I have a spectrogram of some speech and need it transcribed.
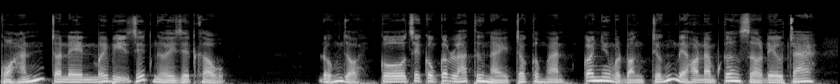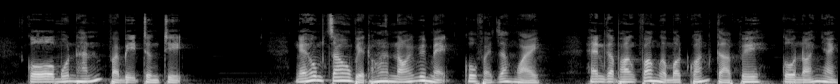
của hắn cho nên mới bị giết người diệt khẩu. Đúng rồi, cô sẽ cung cấp lá thư này cho công an, coi như một bằng chứng để họ làm cơ sở điều tra. Cô muốn hắn phải bị trừng trị. Ngày hôm sau, Việt Hoa nói với mẹ cô phải ra ngoài. Hẹn gặp Hoàng Phong ở một quán cà phê, cô nói nhanh.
